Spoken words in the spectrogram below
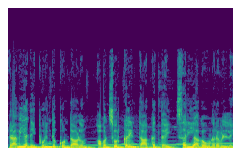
ரவி அதை புரிந்து கொண்டாலும் அவன் சொற்களின் தாக்கத்தை சரியாக உணரவில்லை.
